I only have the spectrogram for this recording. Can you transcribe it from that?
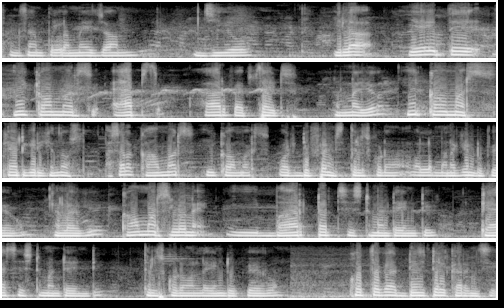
For example Amazon Jio ఇలా ఏ అయితే ఈ కామర్స్ యాప్స్ ఆర్ వెబ్సైట్స్ ఉన్నాయో ఈ కామర్స్ కేటగిరీ కింద వస్తుంది. అసలు కామర్స్ ఈ కామర్స్ వాటి డిఫరెన్స్ తెలుసుకోవడం వల్ల మనకేంటి ఉపయోగం? అలాగే కామర్స్లోనే ఈ బార్టర్ సిస్టమ్ అంటే ఏంటి? క్యాష్ సిస్టమ్ అంటే ఏంటి? తెలుసుకోవడం వల్ల ఏంటి ఉపయోగం? కొత్తగా digital currency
